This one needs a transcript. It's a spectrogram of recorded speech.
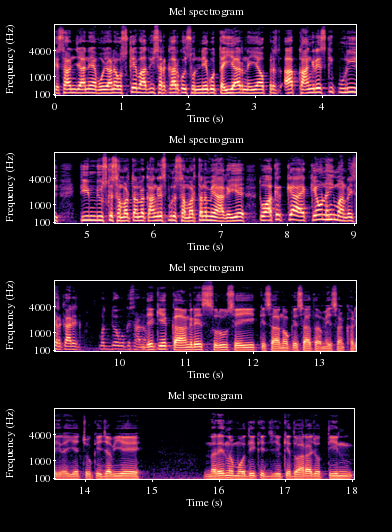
किसान जाने, वो जाने, उसके बाद भी सरकार कोई सुनने को तैयार नहीं है और आप कांग्रेस की पूरी टीम भी उसके समर्थन में, कांग्रेस पूरे समर्थन में आ गई है तो आखिर क्या है, क्यों नहीं मान रही सरकार? मुद्दों को किसानों देखिए, कांग्रेस शुरू से ही किसानों के साथ हमेशा खड़ी रही है, चूँकि जब ये नरेंद्र मोदी की जी के द्वारा जो तीन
